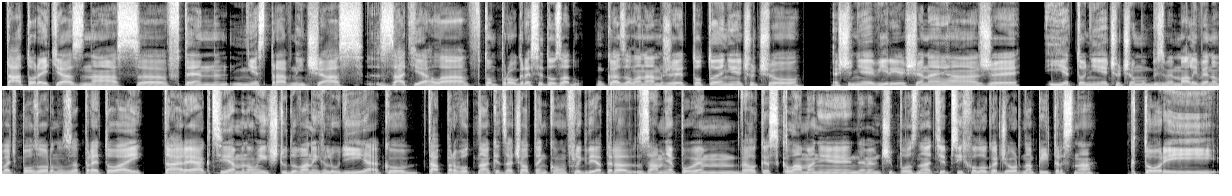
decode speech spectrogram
táto reťaz nás e, v ten nesprávny čas zatiahla v tom progrese dozadu. Ukázala nám, že toto je niečo, čo ešte nie je vyriešené a že je to niečo, čomu by sme mali venovať pozornosť a preto aj tá reakcia mnohých študovaných ľudí, ako tá prvotná, keď začal ten konflikt, ja teda za mňa poviem veľké sklamanie, neviem, či poznáte psychológa Jordana Petersna, ktorý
